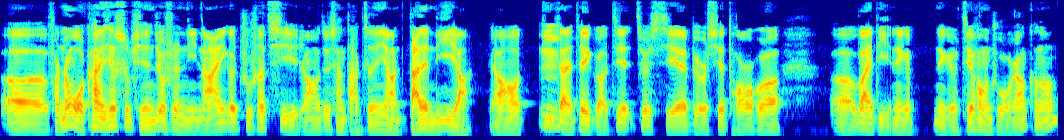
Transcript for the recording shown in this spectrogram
呃，反正我看一些视频，就是你拿一个注射器，然后就像打针一样，打点滴一样，然后滴在这个接就鞋，比如鞋头和呃外底那个那个接缝处，然后可能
